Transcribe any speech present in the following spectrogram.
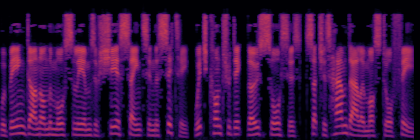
were being done on the mausoleums of Shia saints in the city, which contradict those sources, such as Hamd al-Mostorfi,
